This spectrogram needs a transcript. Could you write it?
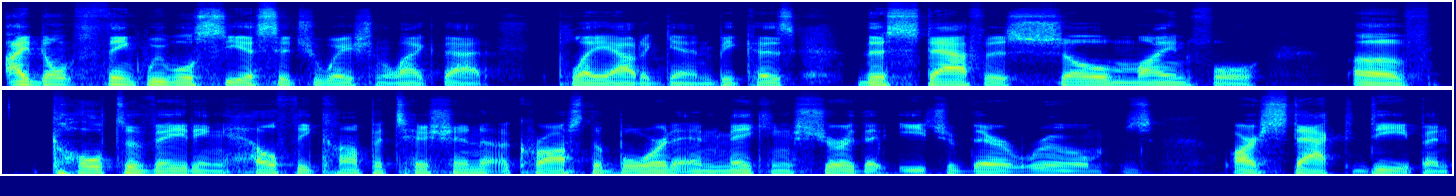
I don't think we will see a situation like that play out again because this staff is so mindful of cultivating healthy competition across the board and making sure that each of their rooms are stacked deep. And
